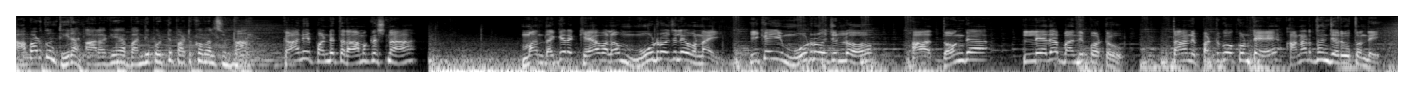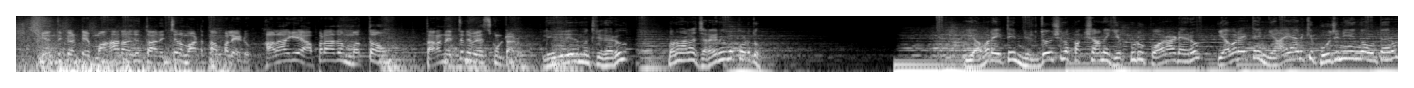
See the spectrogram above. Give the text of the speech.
కాపాడుకుని తీరాలి. అలాగే ఆ బందిపొట్టు పట్టుకోవాల్సి ఉంటుంది. కానీ పండిత రామకృష్ణ మన దగ్గర కేవలం మూడు రోజులే ఉన్నాయి. ఇక ఈ మూడు రోజుల్లో ఆ దొంగ లేదా బందిపోటు తనని పట్టుకోకుంటే అనర్థం జరుగుతుంది. ఎందుకంటే మహారాజు తానిచ్చిన మాట తప్పలేడు. అలాగే అపరాధం మొత్తం తన నెత్తిన వేసుకుంటాడు. లేదు లేదు మంత్రి గారు. మనం అలా జరగనివ్వకూడదు. ఎవరైతే నిర్దోషుల పక్షాన ఎప్పుడూ పోరాడారో ఎవరైతే న్యాయానికి పూజనీయంగా ఉంటారో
